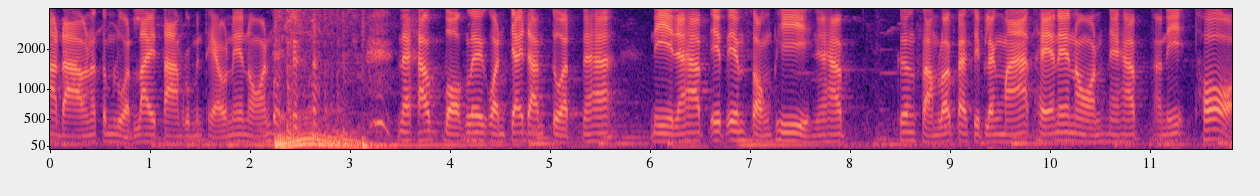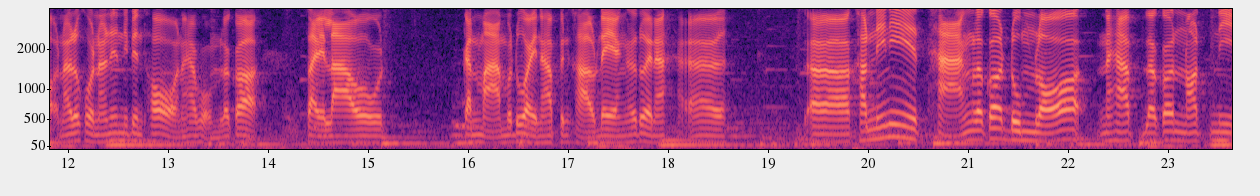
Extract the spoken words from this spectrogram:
5 ดาวนะตำรวจไล่ตามกันเป็นแถวแน่นอนนะครับ บอกเลยขวัญใจด่านตรวจนะฮะนี่นะครับ FM 2P นะครับ เครื่อง 380 แรงม้าแท้แน่นอนนะครับ อันนี้ท่อนะทุกคนนะนี่เป็นท่อนะครับผมแล้วก็ใส่ราวกันหมามาด้วยนะครับ เป็นขาวแดงซะด้วยนะเออเอ่อคันนี้นี่หางแล้วก็ดุมล้อนะครับ แล้วก็น็อตนี่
